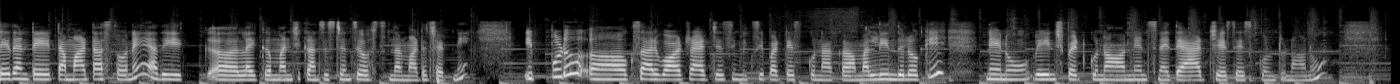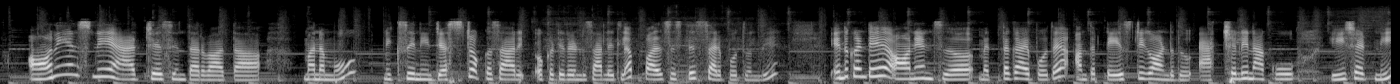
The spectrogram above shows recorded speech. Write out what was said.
లేదంటే టమాటాస్తోనే అది లైక్ మంచి కన్సిస్టెన్సీ వస్తుందన్నమాట చట్నీ. ఇప్పుడు ఒకసారి వాటర్ యాడ్ చేసి మిక్సీ పట్టేసుకున్నాక మళ్ళీ ఇందులోకి నేను వేయించి పెట్టుకున్న ఆనియన్స్ని అయితే యాడ్ చేసేసుకుంటున్నాను. ఆనియన్స్ని యాడ్ చేసిన తర్వాత మనము మిక్సీని జస్ట్ ఒకసారి ఒకటి రెండు సార్లు ఇట్లా పల్స్ ఇస్తే సరిపోతుంది. ఎందుకంటే ఆనియన్స్ మెత్తగా అయిపోతే అంత టేస్టీగా ఉండదు. యాక్చువల్లీ నాకు ఈ చట్నీ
